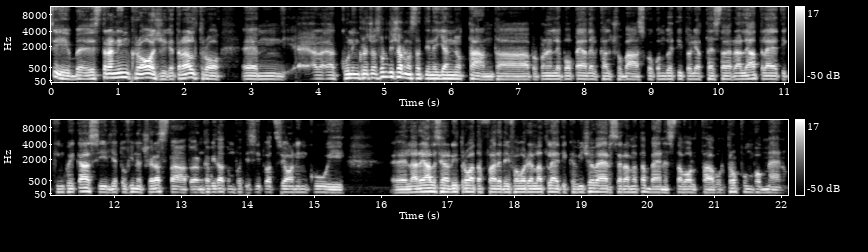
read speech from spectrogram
Sì, beh, strani incroci che tra l'altro ehm, eh, alcuni incroci assurdi c'erano stati negli anni Ottanta, proprio nell'epopea del calcio basco, con due titoli a testa per Real Athletic. In quei casi il lieto fine c'era stato, erano capitate un po' di situazioni in cui eh, la Real si era ritrovata a fare dei favori all'Athletic e viceversa, era andata bene, stavolta purtroppo un po' meno.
